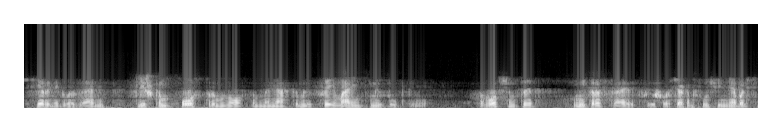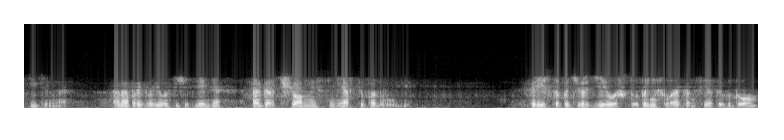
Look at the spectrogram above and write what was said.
с серыми глазами, слишком острым носом на мягком лице и маленькими зубками. В общем-то, не красавица, и уж во всяком случае не обольстительная. Она производила впечатление огорченной смертью подруги. Криста подтвердила, что принесла конфеты в дом,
